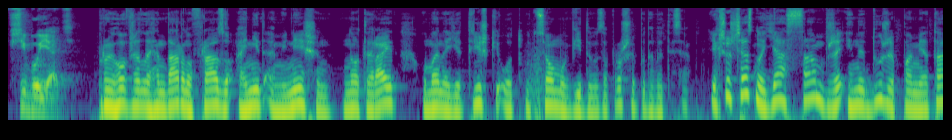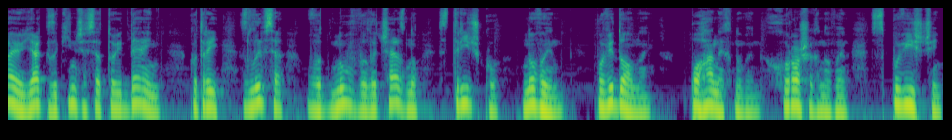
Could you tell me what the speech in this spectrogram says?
всі бояться. Про його вже легендарну фразу I need ammunition, not a ride у мене є трішки от у цьому відео. Запрошую подивитися. Якщо чесно, я сам вже і не дуже пам'ятаю, як закінчився той день, котрий злився в одну величезну стрічку новин, повідомлень, поганих новин, хороших новин, сповіщень,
